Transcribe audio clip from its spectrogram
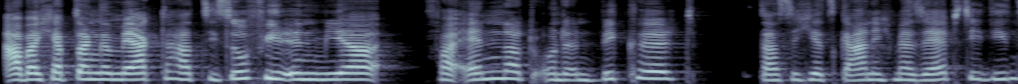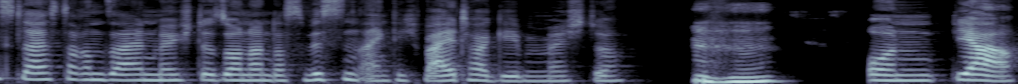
Aber ich habe dann gemerkt, da hat sich so viel in mir verändert und entwickelt, dass ich jetzt gar nicht mehr selbst die Dienstleisterin sein möchte, sondern das Wissen eigentlich weitergeben möchte. Mhm. Und ja,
